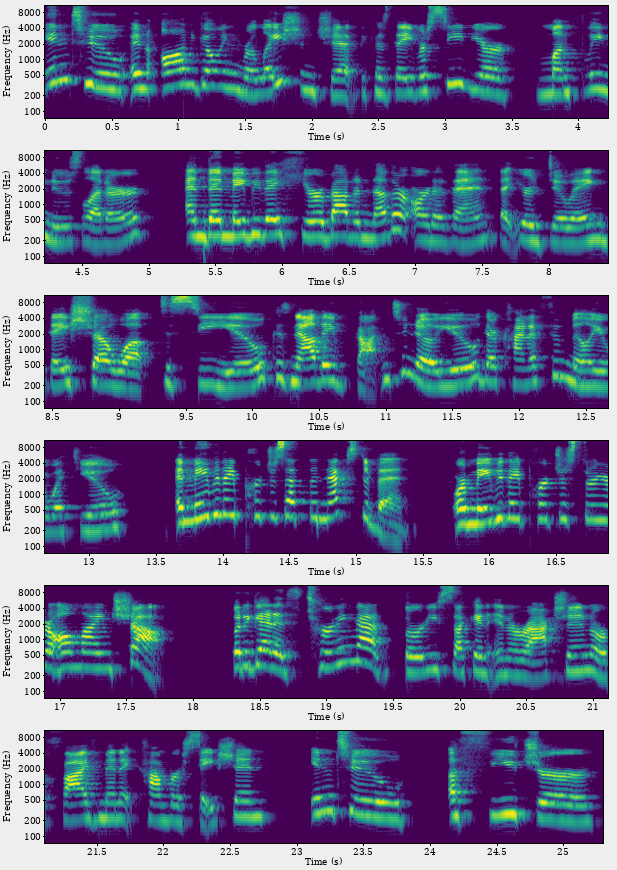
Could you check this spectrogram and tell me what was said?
into an ongoing relationship because they receive your monthly newsletter. And then maybe they hear about another art event that you're doing. They show up to see you because now they've gotten to know you. They're kind of familiar with you. And maybe they purchase at the next event, or maybe they purchase through your online shop. But again, it's turning that 30 second interaction or five minute conversation into a future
